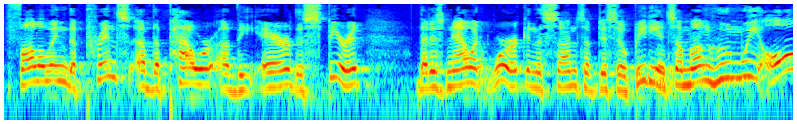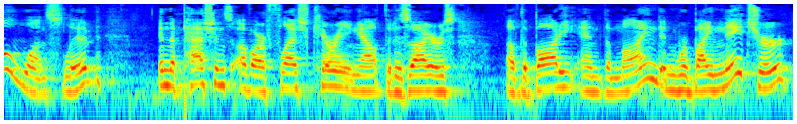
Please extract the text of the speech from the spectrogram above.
following the prince of the power of the air, the spirit that is now at work in the sons of disobedience, among whom we all once lived in the passions of our flesh, carrying out the desires of the body and the mind, and were by nature,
